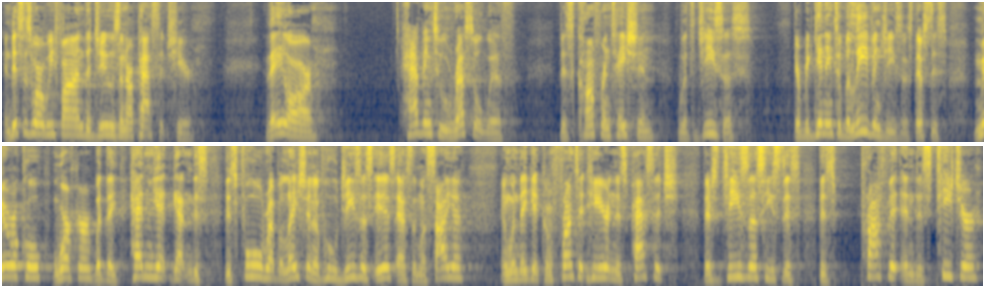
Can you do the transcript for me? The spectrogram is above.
And this is where we find the Jews in our passage here. They are having to wrestle with this confrontation with Jesus. They're beginning to believe in Jesus. There's this miracle worker, but they hadn't yet gotten this, this full revelation of who Jesus is as the Messiah. And when they get confronted here in this passage, there's Jesus. He's this, this prophet and this teacher.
